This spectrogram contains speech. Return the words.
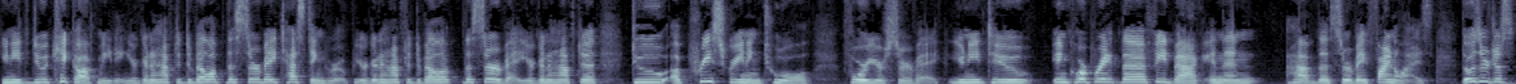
you need to do a kickoff meeting. You're going to have to develop the survey testing group. You're going to have to develop the survey. You're going to have to do a pre-screening tool for your survey. You need to incorporate the feedback and then have the survey finalized. Those are just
